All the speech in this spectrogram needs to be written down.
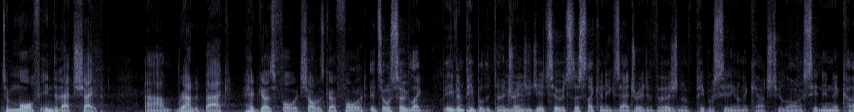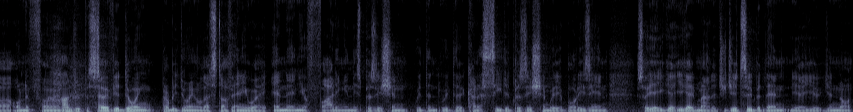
to morph into that shape. um, rounded back, head goes forward, shoulders go forward. It's also like even people that don't Mm. train jiu-jitsu, it's just like an exaggerated version of people sitting on the couch too long, sitting in their car on their phone. 100%. So if you're doing probably doing all that stuff anyway, and then you're fighting in this position with the with the kind of seated position where your body's in. So yeah, you get you get mad at jiu-jitsu, but then yeah, you, you're not.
